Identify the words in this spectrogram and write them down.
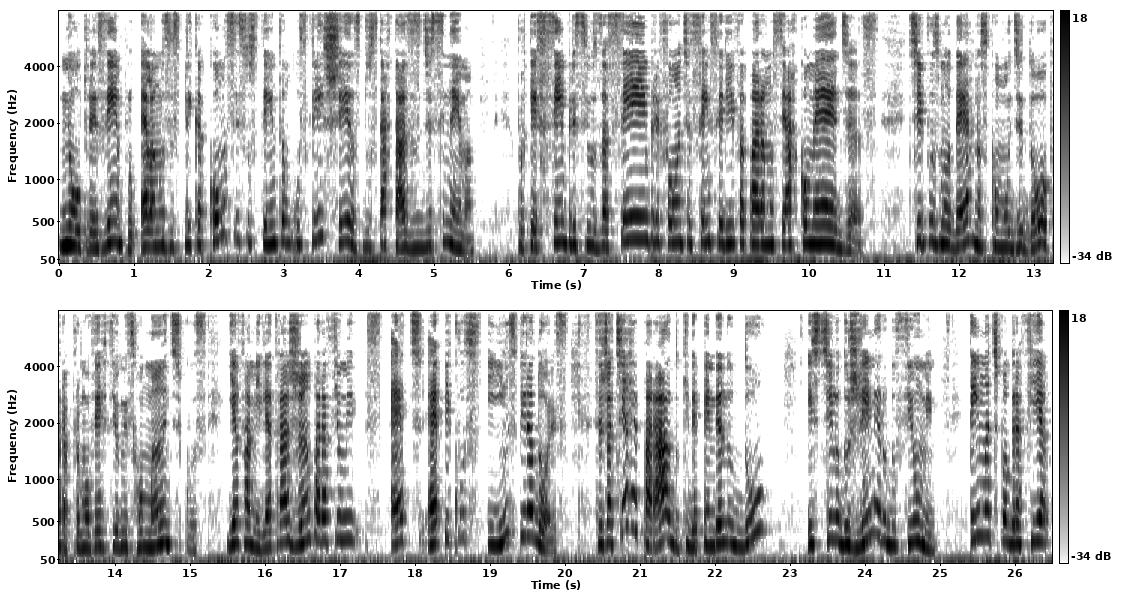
Em outro exemplo, ela nos explica como se sustentam os clichês dos cartazes de cinema, porque sempre se usa sempre fonte sem serifa para anunciar comédias. Tipos modernos como o Didot para promover filmes românticos e a família Trajan para filmes épicos e inspiradores. Você já tinha reparado que dependendo do estilo, do gênero do filme, tem uma tipografia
